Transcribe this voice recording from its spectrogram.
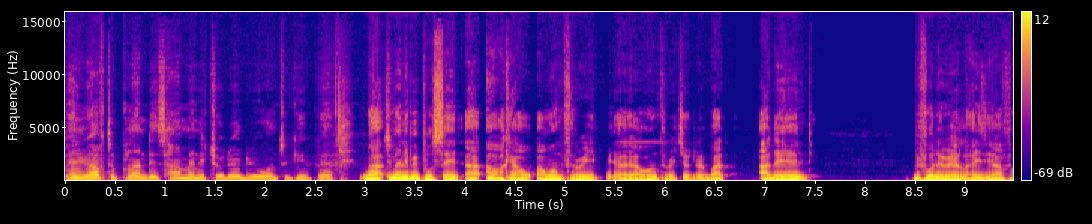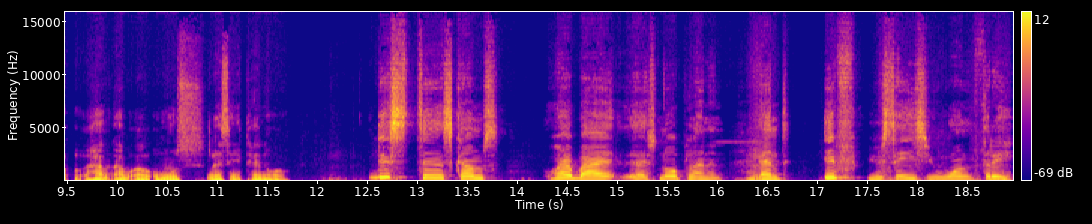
And you have to plan this. How many children do you want to give birth? But many people said, uh, oh, okay, I, I want three, uh, I want three children. But at the end, before they realize they have have uh, almost let's say ten or These things comes whereby there's no planning. And if you say you want 3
